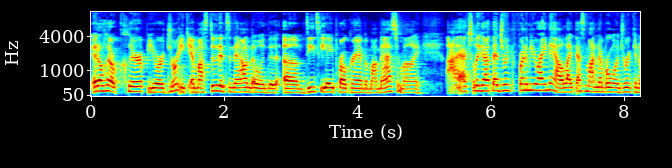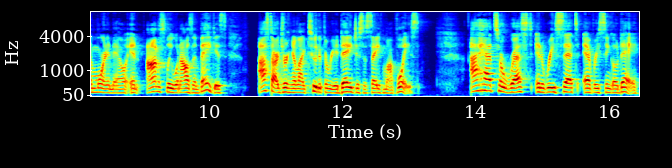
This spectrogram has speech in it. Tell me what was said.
It'll help clear up your drink. And my students now know in the um, DTA program and my mastermind, I actually got that drink in front of me right now. Like that's my number one drink in the morning now. And honestly, when I was in Vegas, I started drinking like two to three a day just to save my voice. I had to rest and reset every single day.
